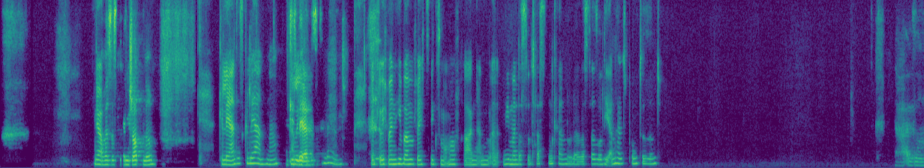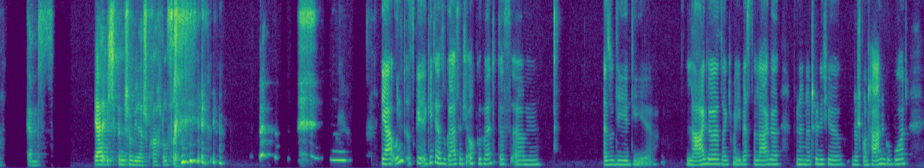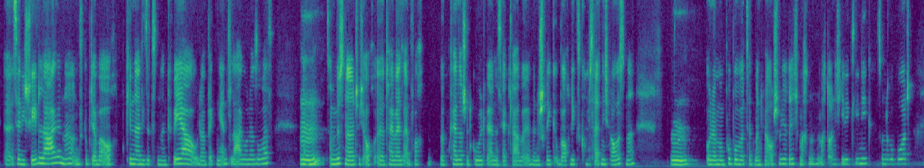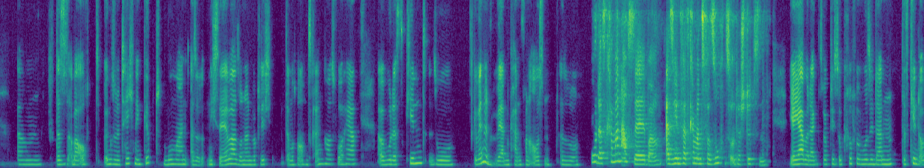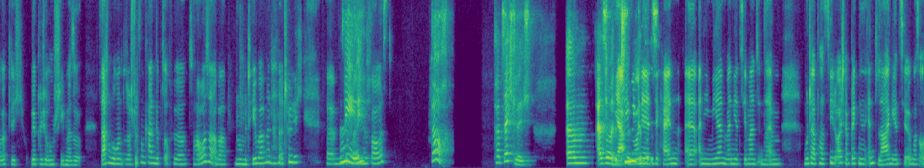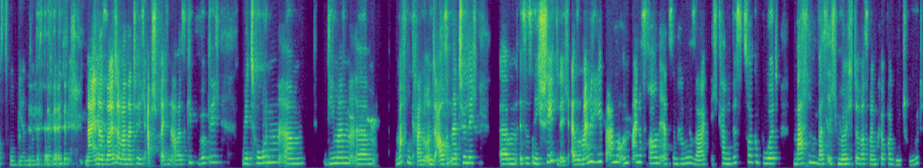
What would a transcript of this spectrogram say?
Ja. Aber es ist ein Job, ne? Gelernt ist gelernt, ne? Gelernt ist gelernt. Ich werde, glaube ich, meine Hebamme vielleicht das nächste Mal mal fragen, an, wie man das so tasten kann oder was da so die Anhaltspunkte sind. Ja, also ganz. Ja, ich bin schon wieder sprachlos. Ja, und es geht ja sogar, das habe ich auch gehört, dass ähm, also die, die Lage, sage ich mal, die beste Lage für eine natürliche oder spontane Geburt äh, ist ja die Schädellage. Ne? Und es gibt ja aber auch Kinder, die sitzen dann quer oder Beckenendlage oder sowas. Ähm, mhm. Ähm, und müssen dann natürlich auch äh, teilweise einfach mit Kaiserschnitt geholt werden, ist ja klar, weil wenn du schräg im Bauch liegst, kommst du halt nicht raus. Ne? Mhm. Oder mit dem Popo wird es halt manchmal auch schwierig, machen, macht auch nicht jede Klinik so eine Geburt ähm, dass es aber auch irgendeine so Technik gibt, wo man, also nicht selber, sondern wirklich, da muss man auch ins Krankenhaus vorher, aber wo das Kind so gewendet werden kann von außen. Also. Oh, das kann man auch selber. Also jedenfalls kann man es versuchen zu unterstützen. Ja, ja, aber da gibt es wirklich so Griffe, wo sie dann das Kind auch wirklich, wirklich rumschieben. Also Sachen, wo man unterstützen kann, gibt es auch für zu Hause, aber nur mit Hebammen dann natürlich. Ähm, nee. Faust. Doch, tatsächlich. Ähm, also ja, Klinik wir wollen ja jetzt hier keinen äh, animieren, wenn jetzt jemand in seinem Mutterpass sieht, oh, ich habe Beckenendlage, jetzt hier irgendwas auszuprobieren. So, das Nein, das sollte man natürlich absprechen, aber es gibt wirklich Methoden, ähm, die man ähm, machen kann. Und auch natürlich ähm, ist es nicht schädlich. Also meine Hebamme und meine Frauenärztin haben gesagt, ich kann bis zur Geburt machen, was ich möchte, was meinem Körper gut tut.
